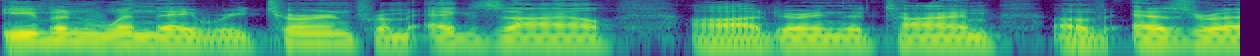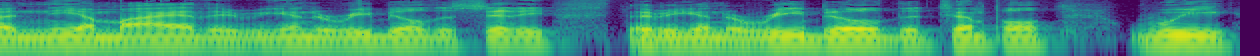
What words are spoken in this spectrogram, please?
even when they return from exile uh, during the time of Ezra and Nehemiah, they begin to rebuild the city. They begin to rebuild the temple. We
